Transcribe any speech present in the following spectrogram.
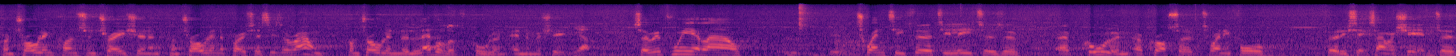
controlling concentration and controlling the process is around controlling the level of coolant in the machine. Yep. So if we allow 20, 30 litres of, of coolant across a 24, 36 hour shift to,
